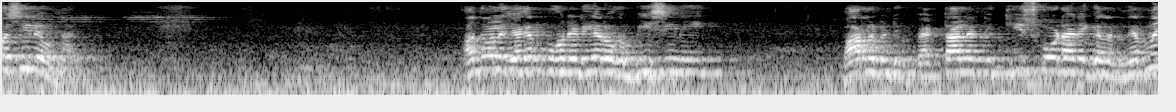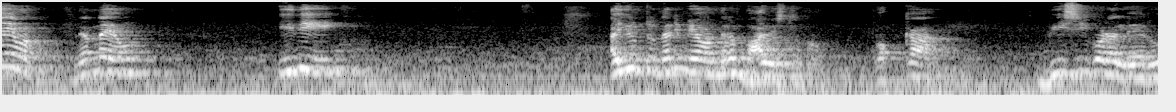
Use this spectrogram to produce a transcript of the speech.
ఓసీలే ఉన్నాయి అందువల్ల జగన్మోహన్ రెడ్డి గారు ఒక బీసీని పార్లమెంటుకు పెట్టాలని తీసుకోవడానికి గల నిర్ణయం నిర్ణయం ఇది అయ్యుంటుందని మేమందరం భావిస్తున్నాం. ఒక్క బీసీ కూడా లేరు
